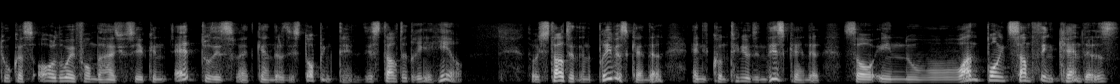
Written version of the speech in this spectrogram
took us all the way from the highs. You see, you can add to this red candle, this topping tail. This started really here. So it started in the previous candle and it continued in this candle. So in one point something candles,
